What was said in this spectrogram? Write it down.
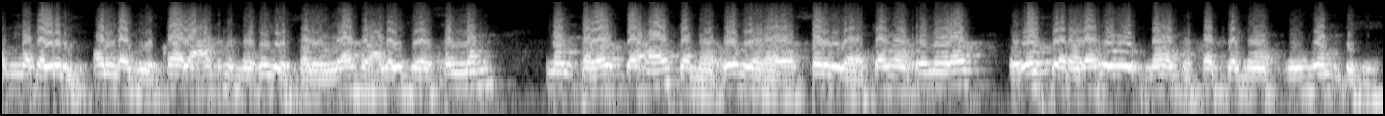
النبوي, الذي قال عنه النبي صلى الله عليه وسلم من توضأ كما أمر وصلى كما أمر غفر له ما تقدم من ذنبه.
